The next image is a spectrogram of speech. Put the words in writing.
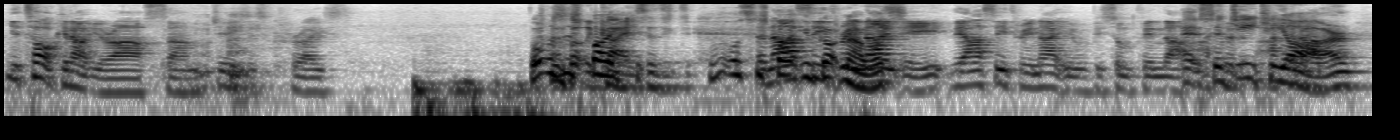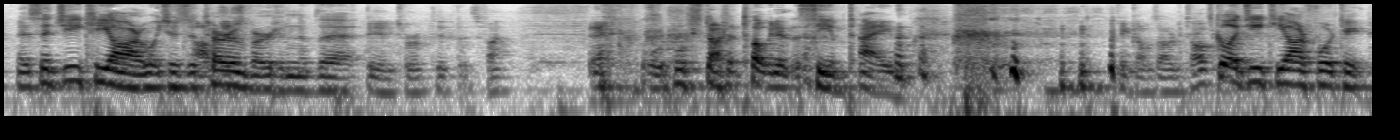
You're talking out your ass, Sam. Jesus Christ. What was this The bike? says- What's this An bike you've got now? What's- RC390, the RC390 would be something that It's I a could- I could GTR. It's a GTR, which is the I'll touring just- version of the. Be interrupted, but it's fine. We'll we'll start talking at the same time. I think I was already talking. It's got a GTR 14.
